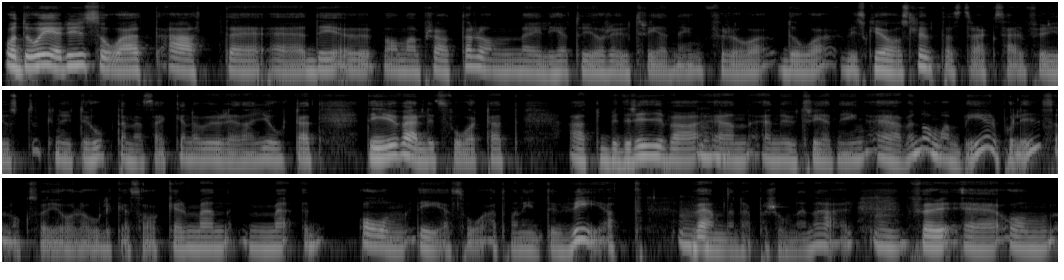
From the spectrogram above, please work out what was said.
Och då är det ju så att, att eh, det, om man pratar om möjlighet att göra utredning för då, då vi ska ju avsluta strax här för just knyta ihop den här säcken, det har vi redan gjort, att det är ju väldigt svårt att att bedriva en, en utredning även om man ber polisen också göra olika saker. Men, men om det är så att man inte vet vem den här personen är. För eh, om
